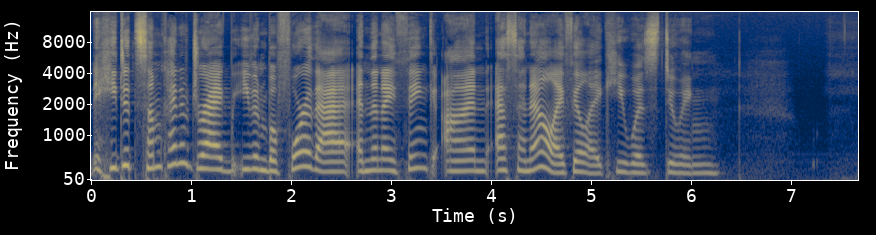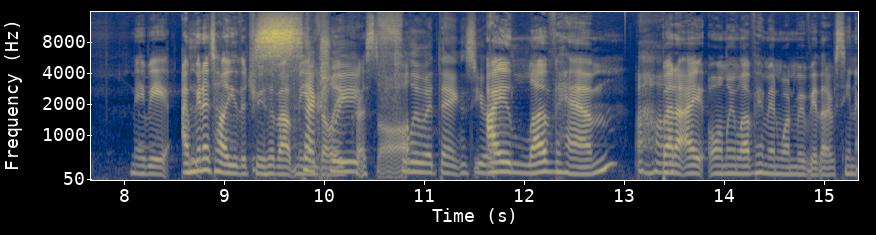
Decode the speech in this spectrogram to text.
he did some kind of drag even before that. And then I think on SNL, I feel like he was doing Maybe I'm gonna tell you the truth about me and Billy Crystal. fluid things. You're I love him, uh-huh. but I only love him in one movie that I've seen.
